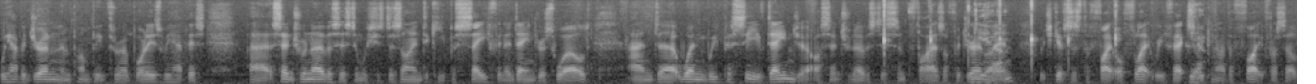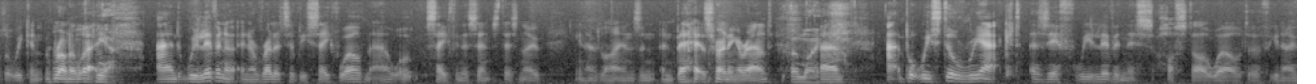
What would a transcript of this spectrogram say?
we have adrenaline pumping through our bodies. We have this uh, central nervous system which is designed to keep us safe in a dangerous world. And uh, when we perceive danger, our central nervous system fires off adrenaline, which gives us the fight or flight reflex. So Yeah. we can either fight for ourselves or we can run away. Yeah. And we live in a, in a relatively safe world now. Well, safe in the sense there's no, you know, lions and, and bears running around. Oh my. Um, uh, but we still react as if we live in this hostile world of, you know,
